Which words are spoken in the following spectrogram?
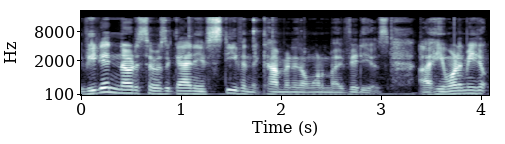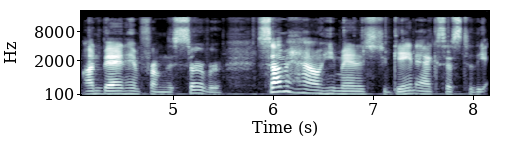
if you didn't notice, there was a guy named Steven that commented on one of my videos. Uh, he wanted me to unban him from the server. Somehow he managed to gain access to the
